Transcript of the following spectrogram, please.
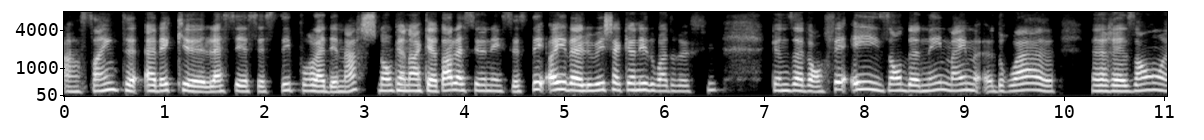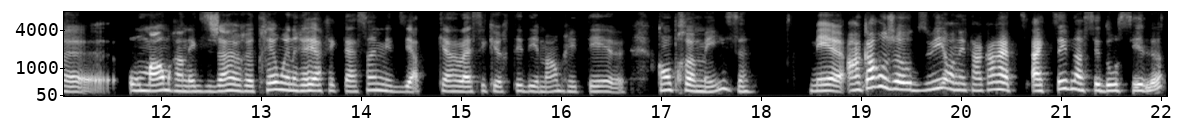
enceintes avec la CSST pour la démarche. Donc, un enquêteur de la CNSST a évalué chacun des droits de refus que nous avons faits et ils ont donné même droit, raison aux membres en exigeant un retrait ou une réaffectation immédiate car la sécurité des membres était compromise. Mais encore aujourd'hui, on est encore actif dans ces dossiers-là.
